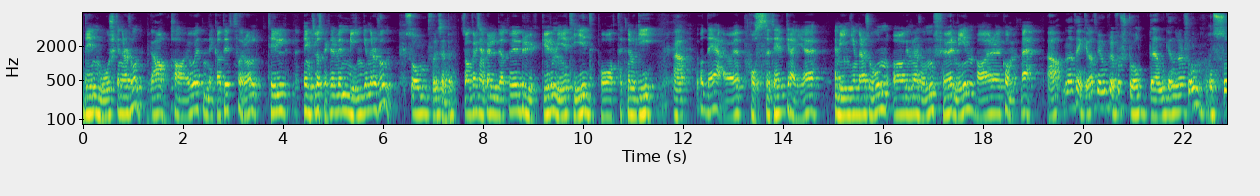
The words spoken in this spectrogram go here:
Din mors generasjon Ja. har jo et negativt forhold til enkelte aspekter ved min generasjon. Som for eksempel. Som for eksempel det at vi bruker mye tid på teknologi. Ja. Og det er jo en positiv greie min generasjon og generasjonen før min har kommet med. Ja, men jeg tenker at vi må prøve å forstå den generasjonen også.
